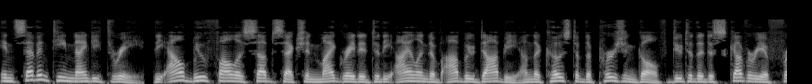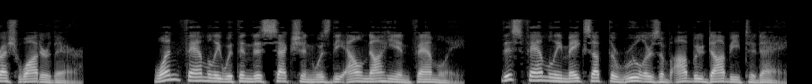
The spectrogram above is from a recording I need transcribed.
In 1793, the Al-Bu Fala subsection migrated to the island of Abu Dhabi on the coast of the Persian Gulf due to the discovery of fresh water there. One family within this section was the Al-Nahyan family. This family makes up the rulers of Abu Dhabi today.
